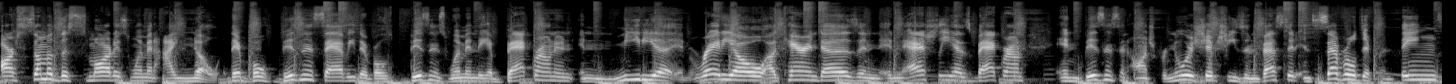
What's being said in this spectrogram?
are some of the smartest women I know. They're both business savvy. They're both business women. They have background in, in media and radio. Uh, Karen does, and, and Ashley has background in business and entrepreneurship. She's invested in several different things.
